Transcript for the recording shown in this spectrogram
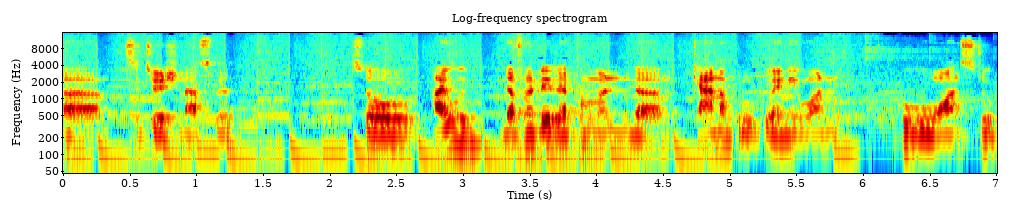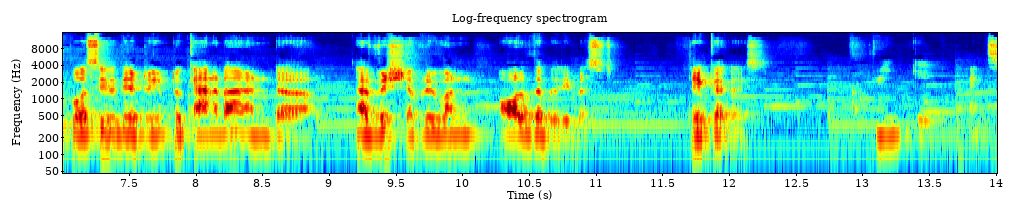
uh, situation as well. So I would definitely recommend um, CanApprove to anyone who wants to pursue their dream to Canada, and uh, I wish everyone all the very best. Take care, guys. Thank you. Thanks.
